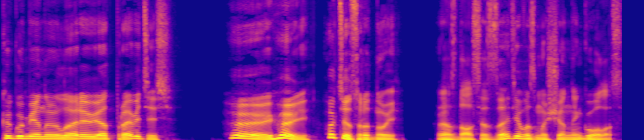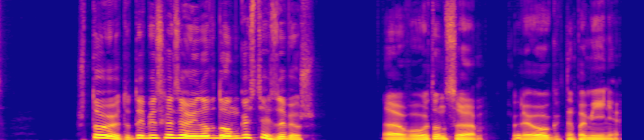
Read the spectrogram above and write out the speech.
к игумену Иларию отправитесь? «Эй, эй, отец родной!» — раздался сзади возмущенный голос. «Что это ты без хозяина в дом гостей зовешь?» «А вот он сам, легок на помине»,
